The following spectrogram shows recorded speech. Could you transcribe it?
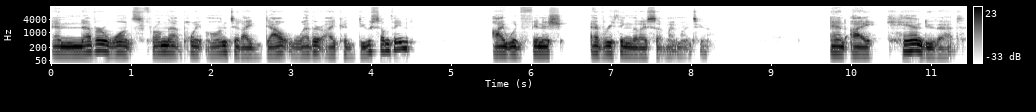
and never once from that point on did I doubt whether I could do something, I would finish everything that I set my mind to. And I can do that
